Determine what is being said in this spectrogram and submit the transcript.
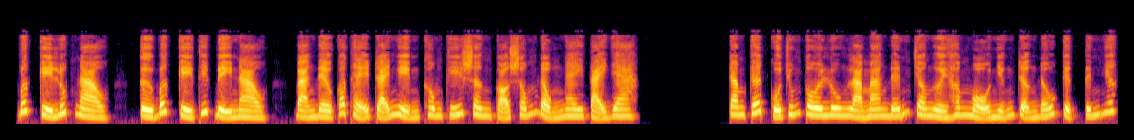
Bất kỳ lúc nào, từ bất kỳ thiết bị nào, bạn đều có thể trải nghiệm không khí sân cỏ sống động ngay tại gia. Cam kết của chúng tôi luôn là mang đến cho người hâm mộ những trận đấu kịch tính nhất.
